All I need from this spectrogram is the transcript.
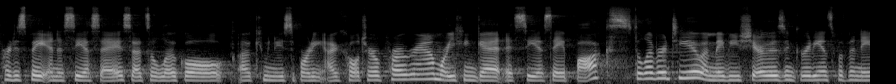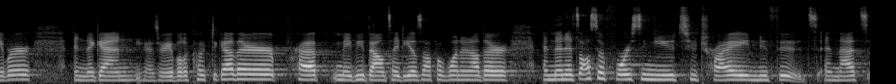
participate in a CSA. So that's a local uh, community supporting agricultural program where you can get a CSA box delivered to you and maybe you share those ingredients with a neighbor. And again, you guys are able to cook together, prep, maybe bounce ideas off of one another. And then it's also forcing you to try new foods and that's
